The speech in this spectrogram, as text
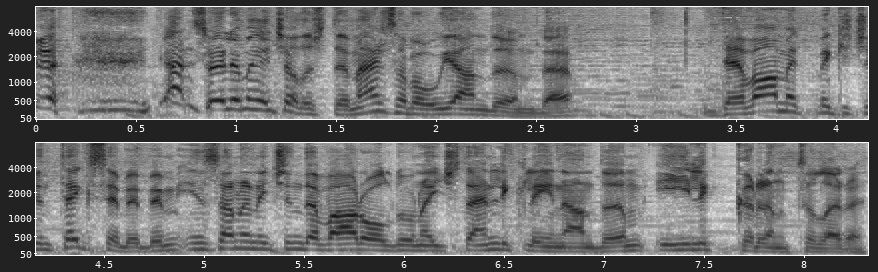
yani söylemeye çalıştığım her sabah uyandığımda devam etmek için tek sebebim insanın içinde var olduğuna içtenlikle inandığım iyilik kırıntıları.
